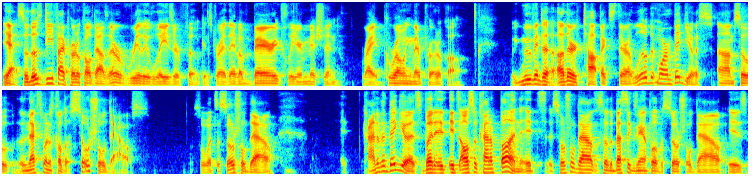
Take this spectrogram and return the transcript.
Yeah. So those DeFi protocol DAOs, they're really laser focused, right? They have a very clear mission, right? Growing their protocol. We move into other topics. They're a little bit more ambiguous. Um, so the next one is called a social DAOs. So what's a social DAO? Kind of ambiguous, but it, it's also kind of fun. It's a social DAO. So the best example of a social DAO is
